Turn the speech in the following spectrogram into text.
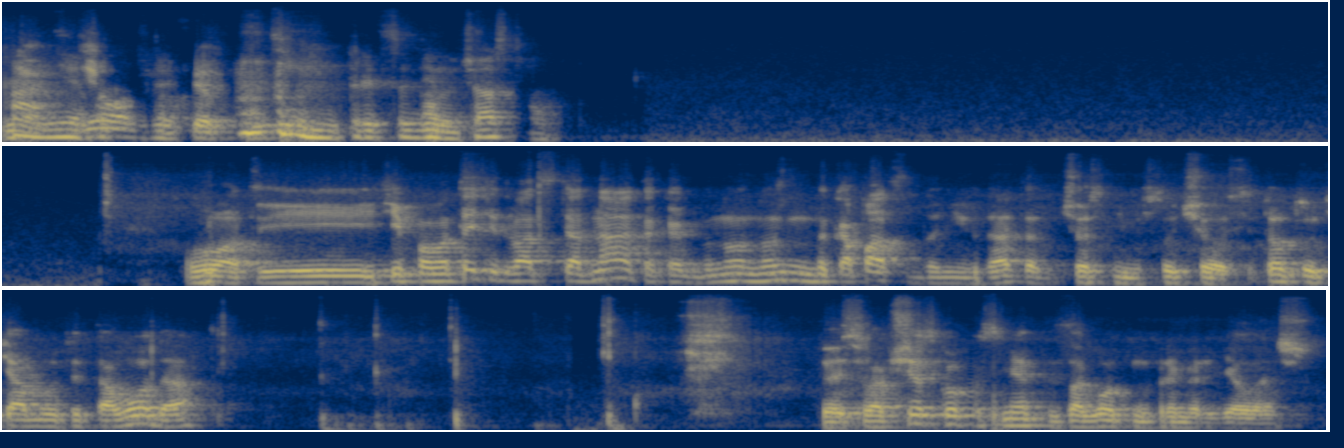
А, нет, подожди. 31 участвовал. Вот, и типа вот эти 21, это как бы, ну, нужно докопаться до них, да, там, что с ними случилось. И тот у тебя будет и того, да. То есть вообще сколько смет ты за год, например, делаешь?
